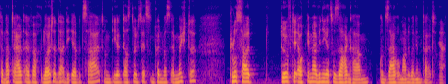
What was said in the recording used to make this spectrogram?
dann hat er halt einfach Leute da, die er bezahlt und die halt das durchsetzen können, was er möchte. Plus halt dürfte er auch immer weniger zu sagen haben und Saruman übernimmt halt Ja.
